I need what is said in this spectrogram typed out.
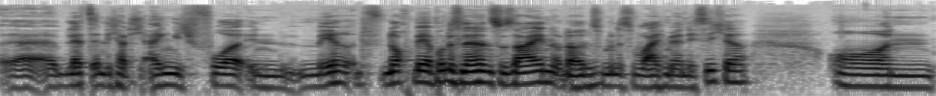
äh, letztendlich hatte ich eigentlich vor, in mehr, noch mehr Bundesländern zu sein, oder zumindest war ich mir nicht sicher. Und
